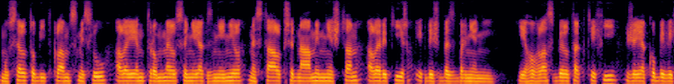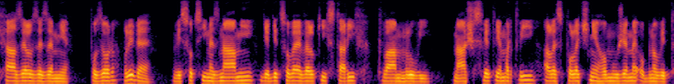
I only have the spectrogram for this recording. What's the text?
Musel to být klam smyslů, ale jen Trommel se nějak změnil, nestál před námi měštan, ale rytíř, i když bez brnění. Jeho hlas byl tak tichý, že jakoby vycházel ze země. Pozor, lidé, vysocí neznámí, dědicové velkých starých, k vám mluví. Náš svět je mrtvý, ale společně ho můžeme obnovit.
